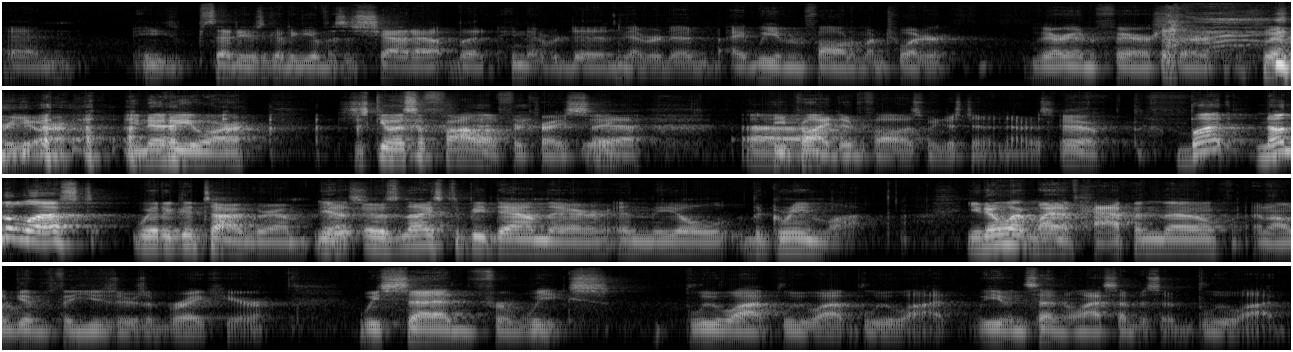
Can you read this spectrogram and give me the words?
and he said he was going to give us a shout out, but he never did. Never did. I, we even followed him on Twitter. Very unfair, sir. Whoever you are. You know who you are. Just give us a follow, for Christ's sake. Yeah. he uh, probably did follow us. We just didn't notice. Yeah. But nonetheless, we had a good time, Graham. It- Yes. It, was nice to be down there in the old the green lot. You know what might have happened though, and I'll give the users a break here. We said for weeks, blue lot, blue lot, blue lot. We even said in the last episode, blue lot.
